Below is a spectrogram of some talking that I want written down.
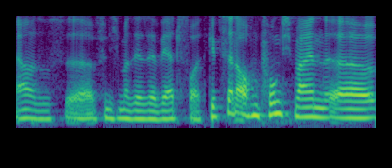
Ja, also das äh, finde ich immer sehr, sehr wertvoll. Gibt es denn auch einen Punkt, ich meine, äh,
